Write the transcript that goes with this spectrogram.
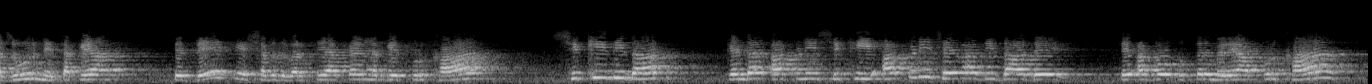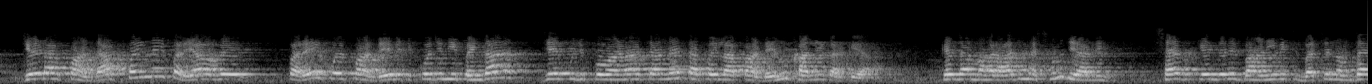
ਹਜ਼ੂਰ ਨੇ ਤੱਕਿਆ ਤੇ ਦੇਖ ਕੇ ਸ਼ਬਦ ਵਰਤਿਆ, ਕਹਿਣ ਲੱਗੇ, ਪੁਰਖਾ, ਸਿੱਖੀ ਦੀ ਦਾਤ, ਕਹਿੰਦਾ, ਆਪਣੀ ਸਿੱਖੀ, ਆਪਣੀ ਸੇਵਾ ਦੀ ਦਾਤ ਦੇ। ਤੇ ਅੱਗੋਂ ਉੱਤਰ ਮਿਲਿਆ, ਪੁਰਖਾ, ਜਿਹੜਾ ਭਾਂਡਾ ਪਹਿਲਾਂ ਹੀ ਭਰਿਆ ਹੋਵੇ, ਭਰੇ ਕੋਈ ਭਾਂਡੇ ਵਿੱਚ ਕੁਝ ਨਹੀਂ ਪੈਂਦਾ, ਜੇ ਕੁਝ ਪਵਾਣਾ ਚਾਹਨੇ ਤਾਂ ਪਹਿਲਾਂ ਭਾਂਡੇ ਨੂੰ ਖਾਲੀ ਕਰਕੇ ਆ। ਕਹਿੰਦਾ, ਮਹਾਰਾਜ, ਮੈਂ ਸਮਝਿਆ ਨਹੀਂ। ਸਾਹਿਬ ਕਹਿੰਦੇ ਨੇ, ਬਾਣੀ ਵਿੱਚ ਵਚਨ ਆਉਂਦਾ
